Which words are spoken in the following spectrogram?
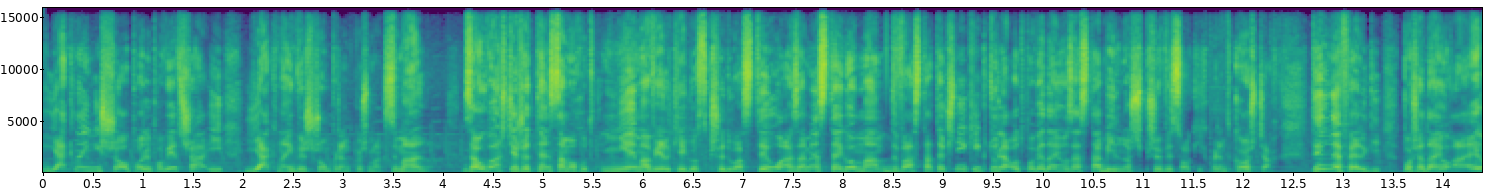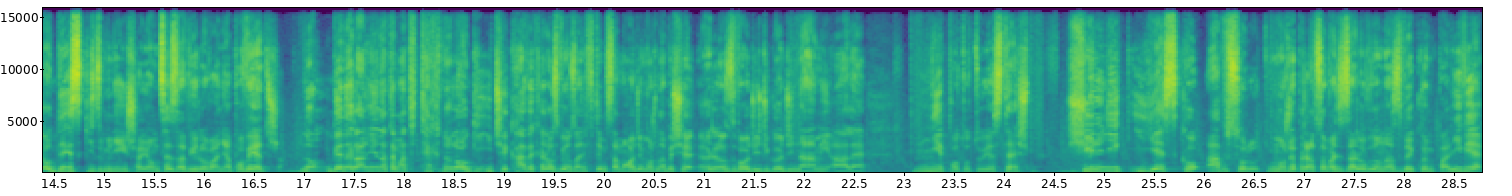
jak najniższe opory powietrza i jak najwyższą prędkość maksymalną. Zauważcie, że ten samochód nie ma wielkiego skrzydła z tyłu, a zamiast tego ma dwa stateczniki, które odpowiadają za stabilność przy wysokich prędkościach. Tylne felgi posiadają aerodyski zmniejszające zawirowania powietrza. No, generalnie na temat technologii i ciekawych rozwiązań w tym samochodzie można by się rozwodzić godzinami, ale nie po to tu jesteśmy. Silnik Jesko Absolut może pracować zarówno na zwykłym paliwie,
